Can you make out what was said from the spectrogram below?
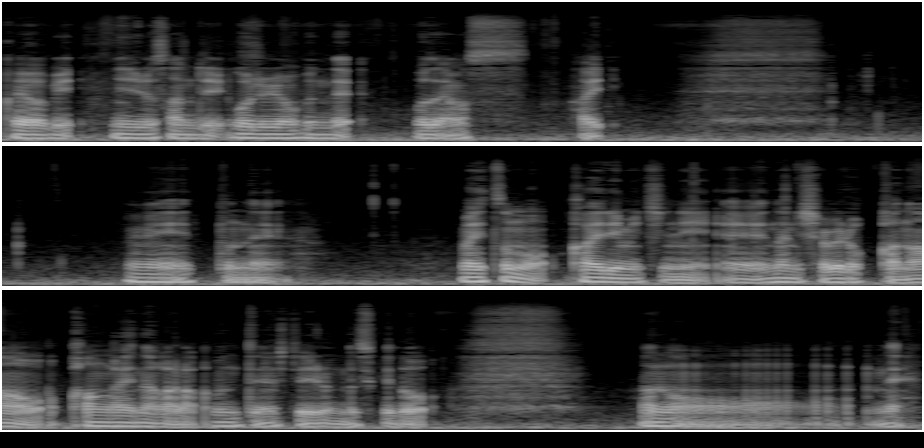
火曜日23時54分でございます。はい。えー、っとね、まあ、いつも帰り道に、えー何喋ろっかなを考えながら運転しているんですけど、あのーね、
